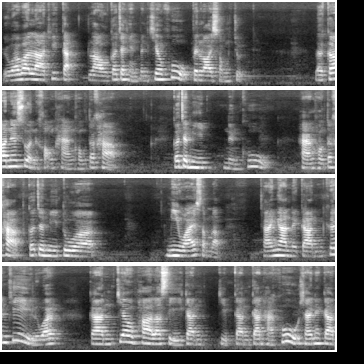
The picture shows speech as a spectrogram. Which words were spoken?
หรือว่าเวลาที่กัดเราก็จะเห็นเป็นเขี้ยวคู่เป็นรอยสองจุด แล้วก็ในส่วนของหางของตะขาบก็จะมีหนึ่งคู่ หางของตะขาบก็จะมีตัวมีไว้สำหรับใช้งานในการเคลื่อนที่หรือว่าการเจี่ยวพาราสีการจีบกันการหาคู่ใช้ในการ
